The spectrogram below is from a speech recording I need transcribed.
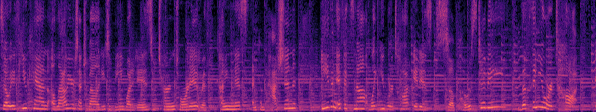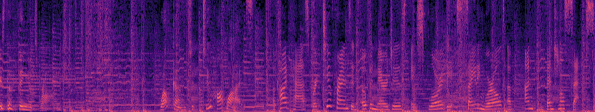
So, if you can allow your sexuality to be what it is, you turn toward it with kindness and compassion, even if it's not what you were taught it is supposed to be, the thing you were taught is the thing that's wrong. Welcome to Two Hot Wives, a podcast where two friends in open marriages explore the exciting world of unconventional sex.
